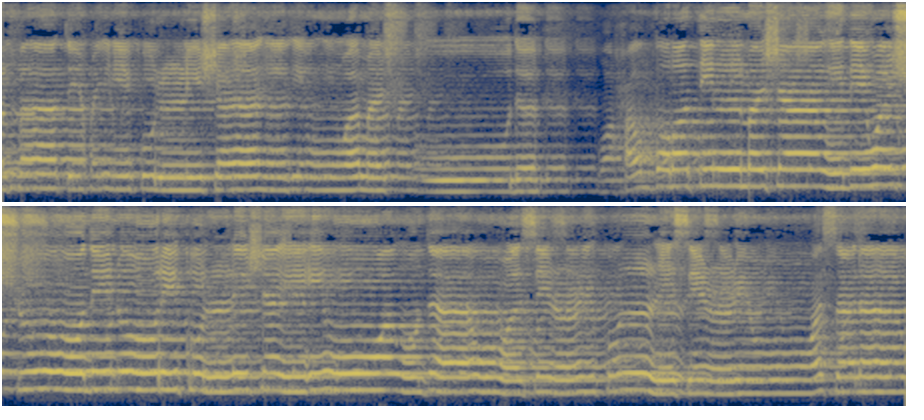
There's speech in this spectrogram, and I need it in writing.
الفاتح لكل شاهد ومشهود. وحضرة المشاهد والشهود نور كل شيء وهداه وسر كل سر وسلام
